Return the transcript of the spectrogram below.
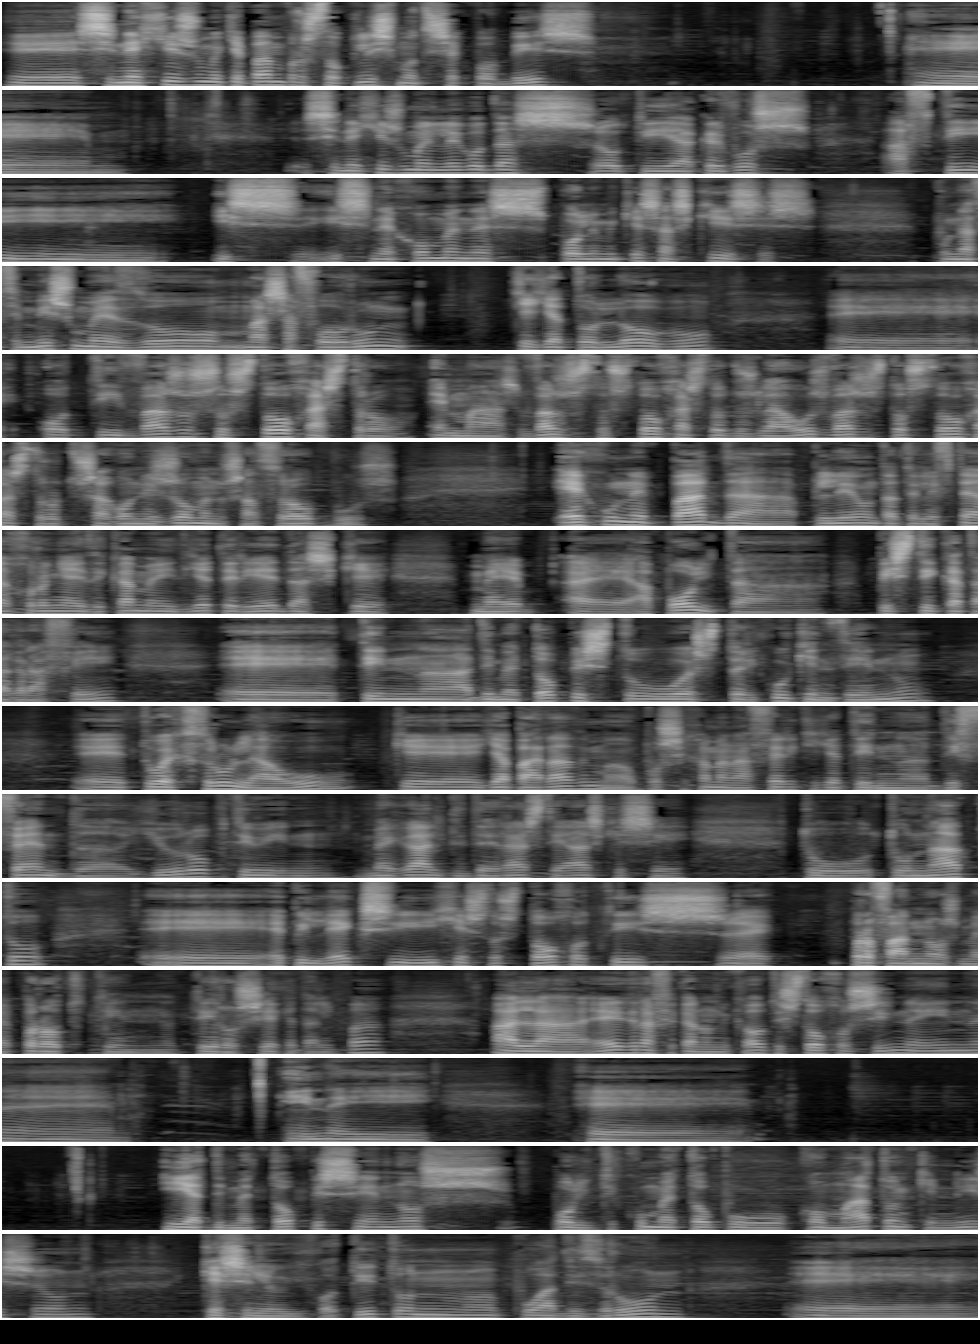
Ε, συνεχίζουμε και πάμε προς το κλείσιμο της εκπομπής. Ε, συνεχίζουμε λέγοντας ότι ακριβώς αυτοί οι, οι, συνεχόμενες πολεμικές ασκήσεις που να θυμίσουμε εδώ μας αφορούν και για το λόγο ε, ότι βάζουν στο στόχαστρο εμάς, βάζουν στο στόχαστρο τους λαούς, βάζουν στο στόχαστρο τους αγωνιζόμενους ανθρώπους. Έχουν πάντα πλέον τα τελευταία χρόνια, ειδικά με ιδιαίτερη ένταση και με ε, απόλυτα πιστή καταγραφή, ε, την αντιμετώπιση του εσωτερικού κινδύνου, ε, του εχθρού λαού και για παράδειγμα όπως είχαμε αναφέρει και για την Defend Europe, την μεγάλη, την τεράστια άσκηση του, του ΝΑΤΟ ε, επιλέξει, είχε στο στόχο της ε, προφανώς με πρώτη την, τη Ρωσία κτλ. Αλλά έγραφε κανονικά ότι στόχος είναι, είναι, είναι η, ε, η αντιμετώπιση ενός πολιτικού μετόπου κομμάτων, κινήσεων και συλλογικοτήτων που αντιδρούν, ε,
